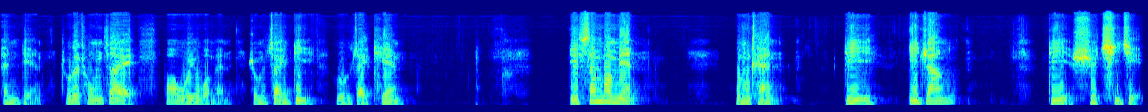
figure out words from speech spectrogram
恩典，主的同在包围我们，使我们在地如在天。第三方面，我们看第一章第十七节，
